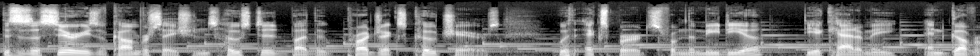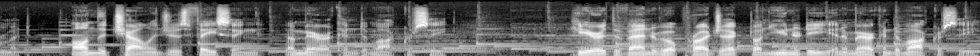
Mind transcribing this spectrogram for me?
This is a series of conversations hosted by the project's co chairs with experts from the media, the academy, and government on the challenges facing American democracy. Here at the Vanderbilt Project on Unity and American Democracy,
